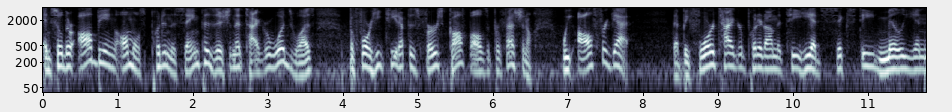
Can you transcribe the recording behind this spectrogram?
And so they're all being almost put in the same position that Tiger Woods was before he teed up his first golf ball as a professional. We all forget that before Tiger put it on the tee, he had $60 million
